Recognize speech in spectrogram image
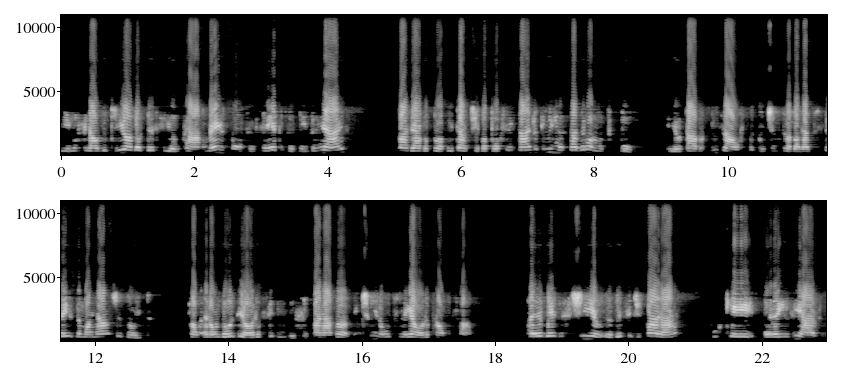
E no final do dia eu abastecia o carro né, com 60, 70 reais pagava para o aplicativo a porcentagem, o que me restava era muito pouco. Eu estava exausta, porque eu tinha que trabalhar de 6 da manhã às 18. Então, eram 12 horas seguidas. Eu parava 20 minutos, meia hora para almoçar. Aí eu desisti, eu, decidi parar, porque era inviável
